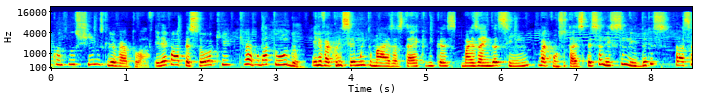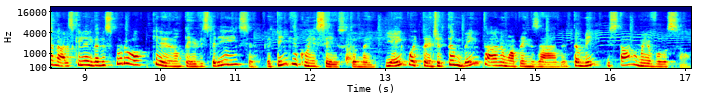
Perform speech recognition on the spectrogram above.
quanto nos times que ele vai atuar. Ele é aquela pessoa que, que vai mudar tudo. Ele vai conhecer muito mais as técnicas, mas ainda assim vai consultar especialistas e líderes para cenários que ele ainda não explorou, que ele não teve experiência. Ele tem que reconhecer isso também. E é importante, ele também está num aprendizado, ele também está numa evolução.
